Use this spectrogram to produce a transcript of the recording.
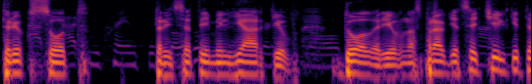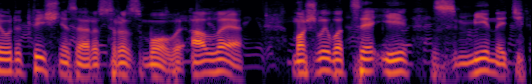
330 мільярдів доларів. Насправді це тільки теоретичні зараз розмови, але можливо це і змінить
